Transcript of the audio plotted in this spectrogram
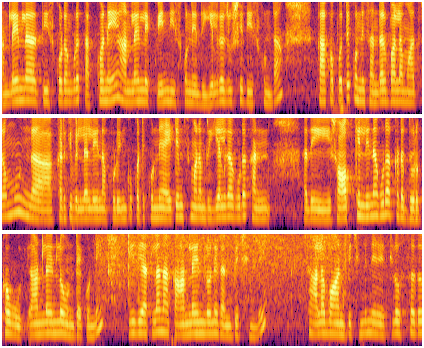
ఆన్లైన్లో తీసుకోవడం కూడా తక్కువనే. ఆన్లైన్లో ఎక్కువ ఏం తీసుకోను నేను రియల్గా చూసి తీసుకుంటా. కాకపోతే కొన్ని సందర్భాల్లో మాత్రము ఇంకా అక్కడికి వెళ్ళలేనప్పుడు ఇంకొకటి కొన్ని ఐటమ్స్ మనం రియల్గా కూడా కన్ అది షాప్కి వెళ్ళినా కూడా అక్కడ దొరకవు. ఆన్లైన్లో ఉంటాయి కొన్ని. ఇది అట్లా నాకు ఆన్లైన్లోనే కనిపించింది. చాలా బాగా అనిపించింది. నేను ఎట్లా వస్తుందో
